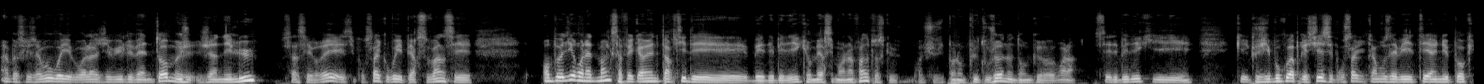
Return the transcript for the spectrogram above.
Ah, parce que j'avoue, oui, voilà, j'ai vu les 20 tomes, j'en ai lu, ça c'est vrai, et c'est pour ça que oui, Percevant, on peut dire honnêtement que ça fait quand même partie des, BD qui ont merci mon enfance parce que moi, je suis pas non plus tout jeune donc euh, voilà. C'est des BD qui, que j'ai beaucoup apprécié. C'est pour ça que quand vous avez été à une époque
